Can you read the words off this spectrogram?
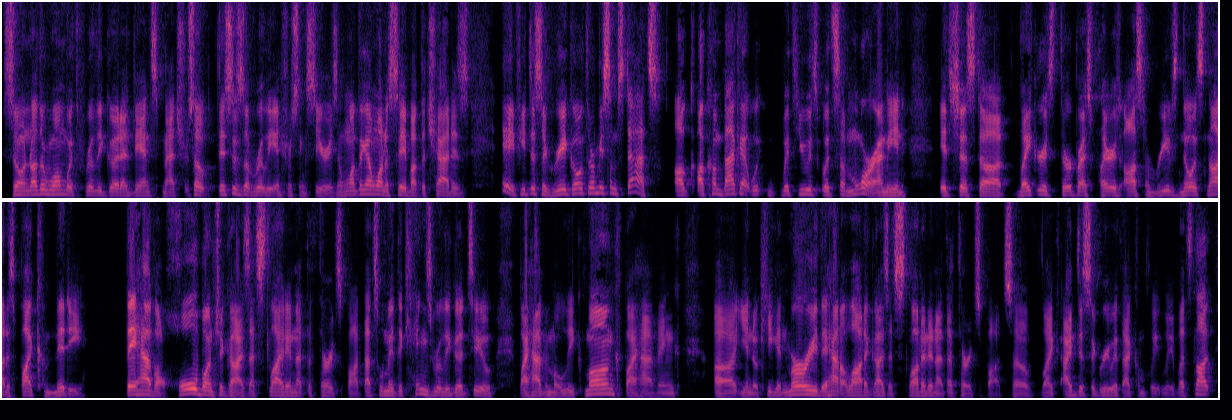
So another one with really good advanced metrics. So this is a really interesting series. And one thing I want to say about the chat is, hey, if you disagree, go throw me some stats. I'll, I'll come back at w- with you with some more. I mean, it's just uh Lakers third best players, Austin Reaves. No, it's not. It's by committee they have a whole bunch of guys that slide in at the third spot. That's what made the Kings really good too. By having Malik Monk, by having uh, you know, Keegan Murray, they had a lot of guys that slotted in at the third spot. So like I disagree with that completely. Let's not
